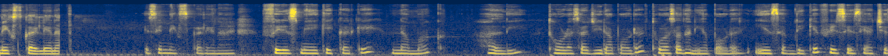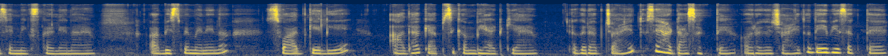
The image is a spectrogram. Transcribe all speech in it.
मिक्स कर लेना है। इसे मिक्स कर लेना है। फिर इसमें एक एक करके नमक, हल्दी थोड़ा सा जीरा पाउडर थोड़ा सा धनिया पाउडर, ये सब दे के फिर से इसे अच्छे से मिक्स कर लेना है। अब इसमें मैंने ना स्वाद के लिए आधा कैप्सिकम भी ऐड किया है। अगर आप चाहें तो इसे हटा सकते हैं और अगर चाहें तो दे भी सकते हैं।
